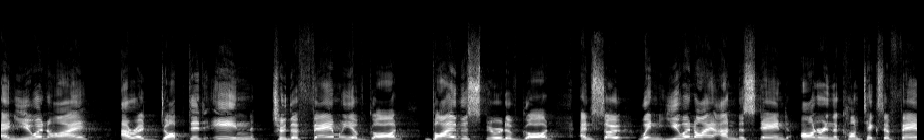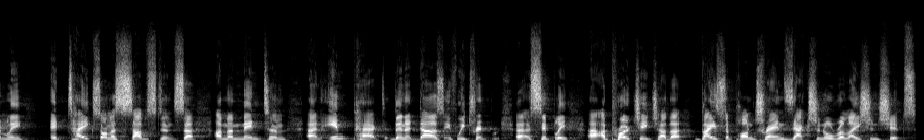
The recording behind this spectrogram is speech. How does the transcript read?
and you and I are adopted in to the family of God by the Spirit of God. And so when you and I understand honor in the context of family, it takes on a substance, a, a momentum, an impact than it does if we tri- uh, simply uh, approach each other based upon transactional relationships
